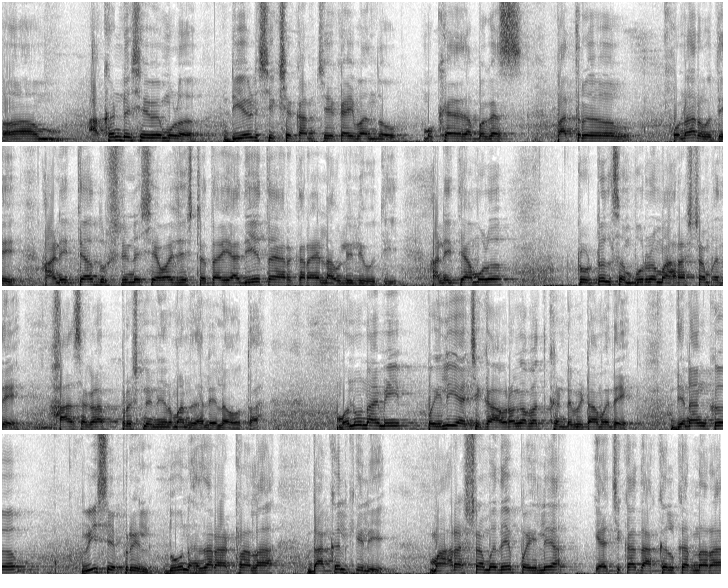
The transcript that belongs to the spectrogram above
अखंड सेवेमुळं डी एड शिक्षक आमचे काही बांधव मुख्याध्यापकास पात्र होणार होते आणि त्या दृष्टीने सेवा ज्येष्ठता यादी तयार करायला लावलेली होती. आणि त्यामुळं टोटल संपूर्ण महाराष्ट्रामध्ये हा सगळा प्रश्न निर्माण झालेला होता. म्हणून आम्ही पहिली याचिका औरंगाबाद खंडपीठामध्ये दिनांक वीस एप्रिल दोन हजार अठराला दाखल केली. महाराष्ट्रामध्ये पहिल्या याचिका दाखल करणारा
